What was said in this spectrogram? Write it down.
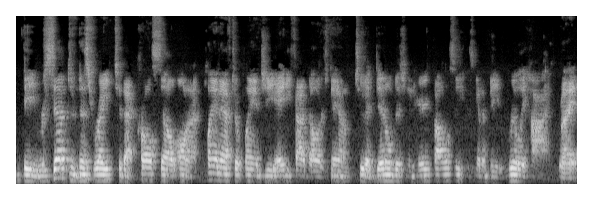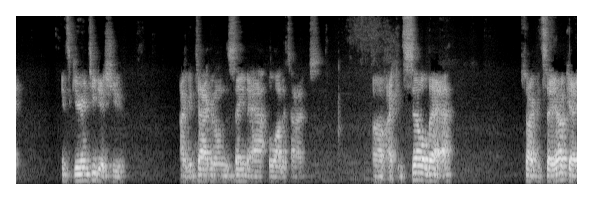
the receptiveness rate to that cross sell on a plan after a plan G, eighty five dollars down to a dental vision and hearing policy is going to be really high. right, It's guaranteed issue. I can tack it on the same app a lot of times. Uh, I can sell that. So I can say, okay,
